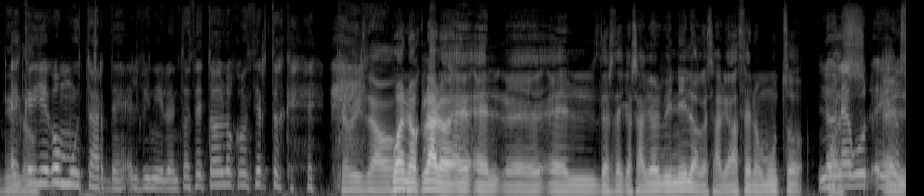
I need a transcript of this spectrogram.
vendiendo. que llegó muy tarde el vinilo, entonces todos los conciertos que... que habéis dado? Bueno, claro, Claro. El, el- el- desde que salió el vinilo, que salió hace no mucho, Lo pues, inaugur- eh, el- nosotros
